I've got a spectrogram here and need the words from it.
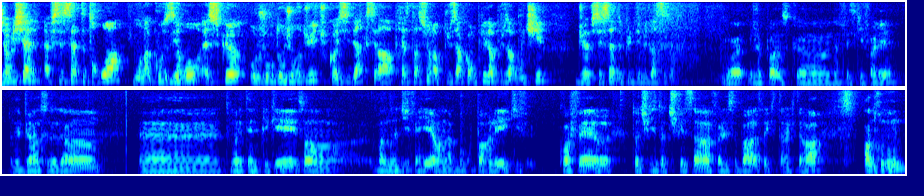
Jean-Michel, FC 7-3, Monaco 0. Est-ce que au jour d'aujourd'hui, tu considères que c'est la prestation la plus accomplie, la plus aboutie du FC 7 depuis le début de la saison? Ouais, je pense qu'on a fait ce qu'il fallait. On est bien rentré dedans. Euh, tout le monde était impliqué. Vendredi, fin hier, on a beaucoup parlé, quoi faire? Toi tu fais, toi tu fais ça, il fallait se battre, etc., etc. Entre nous,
